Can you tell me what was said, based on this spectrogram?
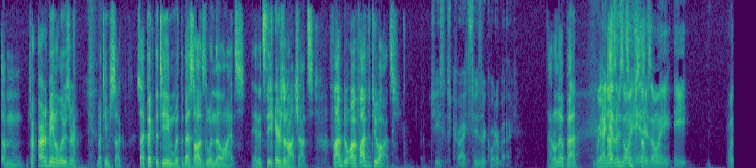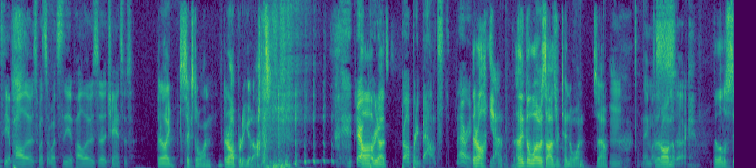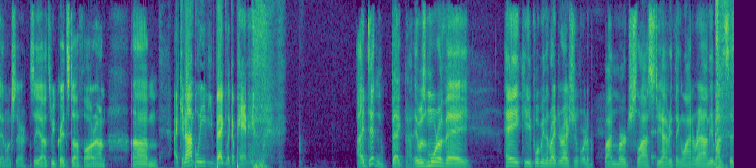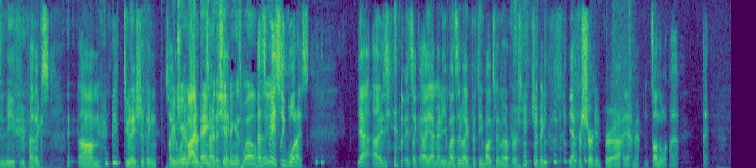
I'm tired of being a loser. My team suck. So I picked the team with the best odds to win the Alliance, and it's the Arizona Hotshots. Five to uh, five to two odds. Jesus Christ, who's their quarterback? I don't know, Pat. We're I guess there's only some there's only eight. What's the Apollos? What's what's the Apollos' uh, chances? They're like six to one. They're all pretty good odds. they're all all pretty, odds. they're all pretty balanced. All right, They're all yeah. I think the lowest odds are ten to one. So they must they're all in the- the little sandwich there. So yeah, it's great stuff all around. Um, I cannot believe you begged like a panhandler. I didn't beg Pat. It was more of a, hey, can you point me in the right direction where to buy merch? Slash, do you have anything lying around? You mind sending me through FedEx? Um, two day shipping. So I can you wear mind paying for the Saturday's game. shipping as well? That's please? basically what I. s- Yeah, uh, it's like, uh, yeah, man, you might send me like fifteen bucks Venmo for shipping. yeah, for sure, dude. For uh, yeah, man, it's on the way.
